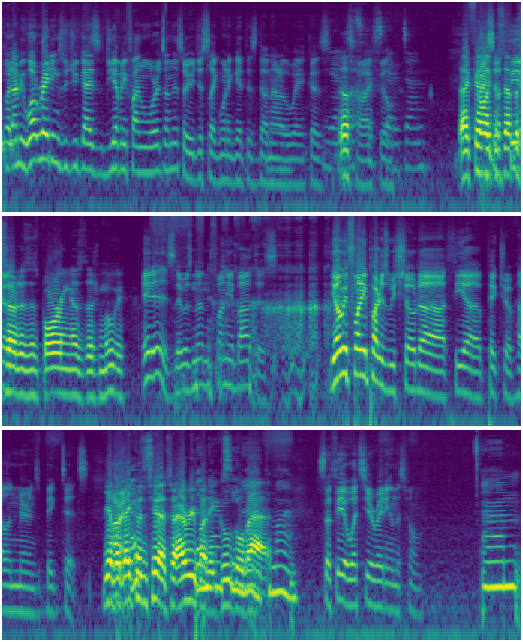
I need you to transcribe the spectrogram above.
but I mean, what ratings would you guys? Do you have any final words on this, or you just like want to get this done out of the way? Because that's how I feel. it done. I feel Alright, like so this Thea- episode is as boring as this movie. It is. There was nothing funny about this. The only funny part is we showed uh, Thea a picture of Helen Mirren's big tits. Yeah, but Alright. they couldn't see that, so everybody Google seen that. Come on. So Thea, what's your rating on this film? Um,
